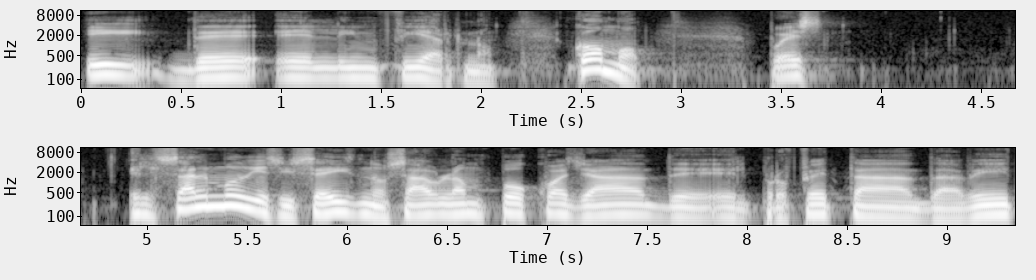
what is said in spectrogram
y del el infierno. ¿Cómo? Pues el Salmo 16 nos habla un poco allá del profeta David,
